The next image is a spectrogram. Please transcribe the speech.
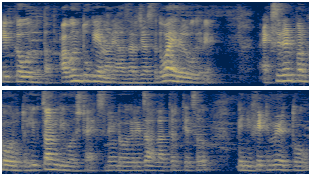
हे कव्हर होतात. आगंतुक येणारे आजार जे असतात व्हायरल वगैरे. ॲक्सिडेंट पण कव्हर होतो. ही चांगली गोष्ट आहे. ॲक्सिडेंट वगैरे झाला तर त्याचं बेनिफिट मिळतो.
